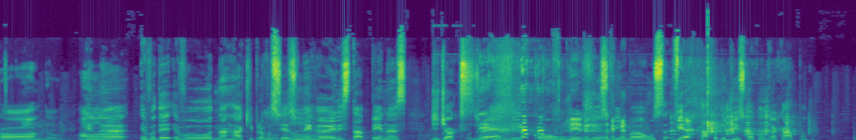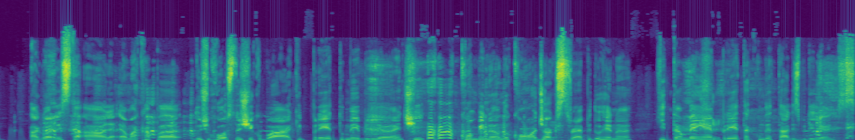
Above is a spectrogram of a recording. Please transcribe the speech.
Ó. Lindo. Ó. Renan, eu vou, de- eu vou narrar aqui pra vocês. O Tudo. Nehan, ele está apenas de jockstrap com o Nehan. disco em mãos. Vira a capa do disco, a contracapa. Agora ele está. Ah, olha, é uma capa do rosto do Chico Buarque, preto, meio brilhante, combinando com a jockstrap do Renan. que também é preta com detalhes brilhantes.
